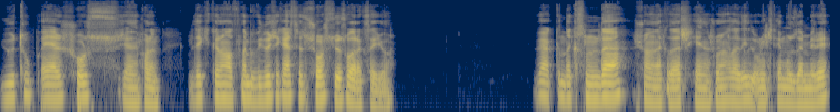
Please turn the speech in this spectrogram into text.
YouTube eğer Shorts yani pardon bir dakikanın altında bir video çekerseniz Shorts videosu olarak sayıyor. Ve hakkında kısmında şu ana kadar yani şu ana kadar değil 12 Temmuz'dan beri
